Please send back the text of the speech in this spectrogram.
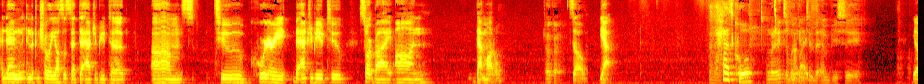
And then in the controller, you also set the attribute to um, to query the attribute to sort by on that model. Okay. So yeah, that's cool. I'm gonna need to look into the MVC. Yo,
